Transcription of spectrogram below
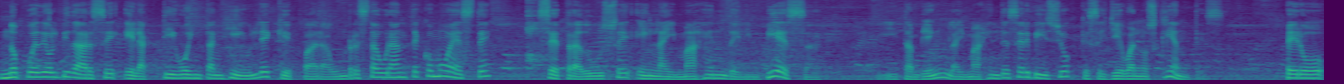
no puede olvidarse el activo intangible que para un restaurante como este se traduce en la imagen de limpieza y también la imagen de servicio que se llevan los clientes. Pero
